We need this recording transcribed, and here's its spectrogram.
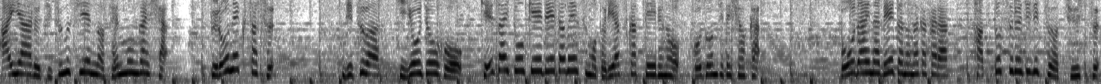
ー IR 実務支援の専門会社プロネクサス。実は企業情報経済統計データベースも取り扱っているのをご存知でしょうか？膨大なデータの中からハッとする事実を抽出。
